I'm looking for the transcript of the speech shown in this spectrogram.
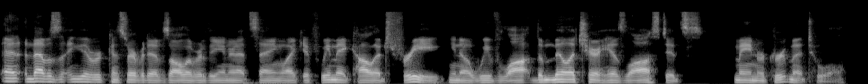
and, and that was there were conservatives all over the internet saying like if we make college free, you know, we've lost the military has lost its main recruitment tool.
